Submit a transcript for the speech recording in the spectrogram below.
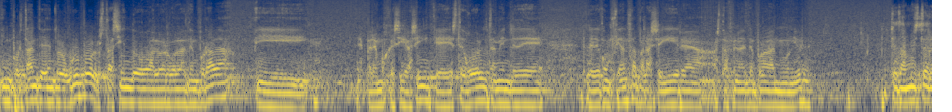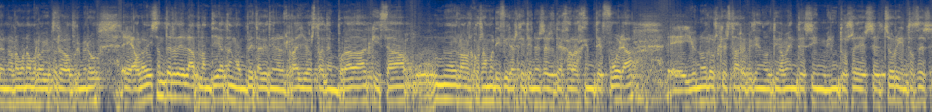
importante dentro del grupo, lo está haciendo a lo largo de la temporada y esperemos que siga así, que este gol también le dé, le dé confianza para seguir hasta final de temporada al mismo nivel. ¿Qué tal, mister? Enhorabuena por la victoria. Lo primero, eh, hablabais antes de la plantilla tan completa que tiene el Rayo esta temporada. Quizá una de las cosas más que tienes es dejar a gente fuera eh, y uno de los que está repitiendo últimamente sin minutos es el Chori. Entonces,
